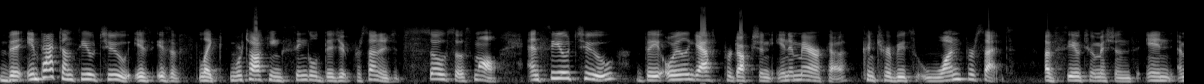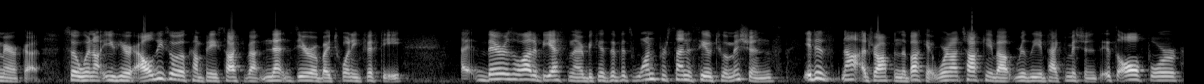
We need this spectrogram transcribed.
the impact on CO2 is, is a, like, we're talking single digit percentage. It's so, so small. And CO2, the oil and gas production in America, contributes 1% of CO2 emissions in America. So when you hear all these oil companies talking about net zero by 2050, uh, there is a lot of BS in there because if it's 1% of CO2 emissions, it is not a drop in the bucket. We're not talking about really impact emissions. It's all for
